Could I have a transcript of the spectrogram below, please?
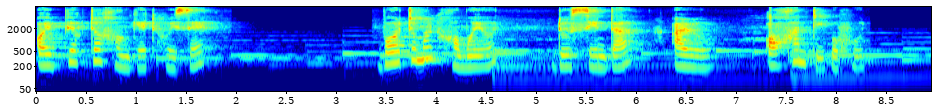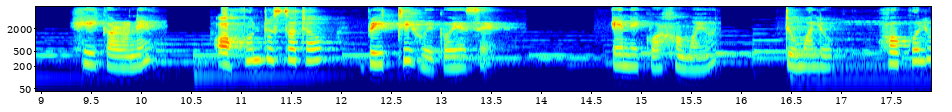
অব্যক্ত সংকেত হৈছে। বৰ্তমান সময়ত দুশ্চিন্তা আৰু অশান্তি বহুত সেইকাৰণে অসন্তুষ্টতাও বৃদ্ধি হৈ গৈ আছে। এনেকুৱা সময়ত তোমালোক সকলো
